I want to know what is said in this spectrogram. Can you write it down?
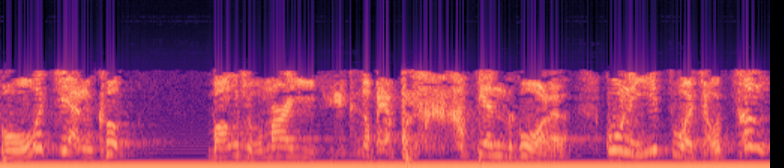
不见客，王九妈一举胳膊，啪，鞭子过来了。姑娘一跺脚，噌”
